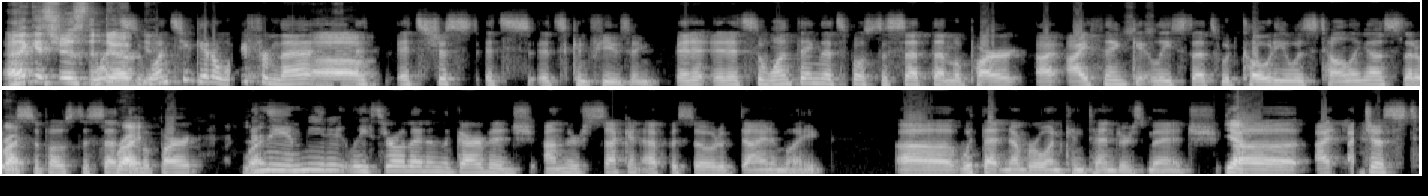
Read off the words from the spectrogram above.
I think it's just the once, W. once you get away from that, Um, it, it's just it's it's confusing, and it, and it's the one thing that's supposed to set them apart. I, I think at least that's what Cody was telling us that it Right. was supposed to set Right. them apart, Right. and they immediately throw that in the garbage on their second episode of Dynamite uh, with that number one contenders match. Yeah. uh, I, I just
